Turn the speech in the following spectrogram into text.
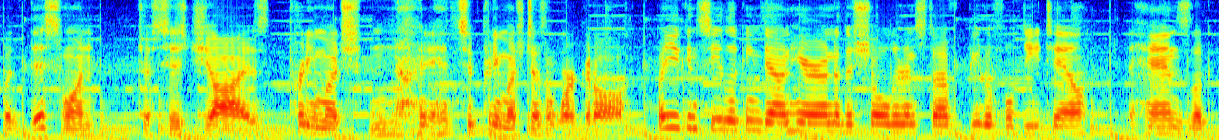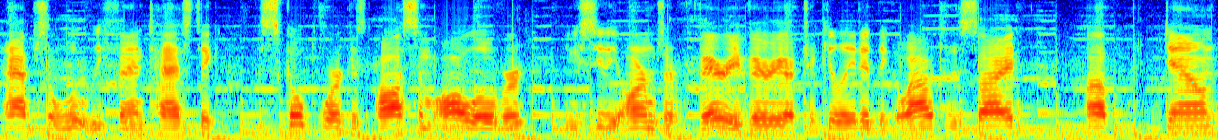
but this one, just his jaw is pretty much, it pretty much doesn't work at all. But you can see looking down here under the shoulder and stuff, beautiful detail. The hands look absolutely fantastic. The sculpt work is awesome all over. You see the arms are very, very articulated. They go out to the side, up, down.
